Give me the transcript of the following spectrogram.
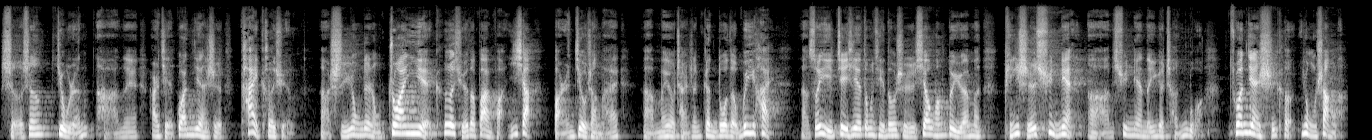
舍身救人啊，那而且关键是太科学了啊，使用这种专业科学的办法，一下把人救上来啊，没有产生更多的危害啊，所以这些东西都是消防队员们平时训练啊训练的一个成果。关键时刻用上了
